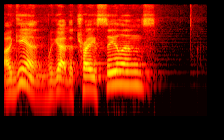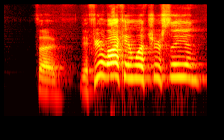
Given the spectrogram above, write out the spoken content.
Again, we got the tray ceilings. So if you're liking what you're seeing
